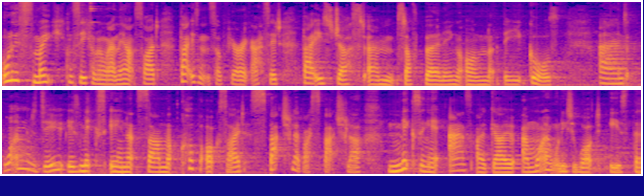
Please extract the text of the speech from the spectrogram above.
All of this smoke you can see coming around the outside, that isn't sulfuric acid, that is just um, stuff burning on the gauze. And what I'm going to do is mix in some copper oxide, spatula by spatula, mixing it as I go. And what I want you to watch is the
